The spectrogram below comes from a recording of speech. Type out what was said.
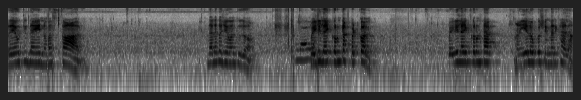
रेवती ताई नमस्कार. झालं का जेवण तुझं? पहिली लाईक करून टाक पटकन. पहिली लाईक करून टाक आणि ये लवकर शेंगदाणे खायला.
